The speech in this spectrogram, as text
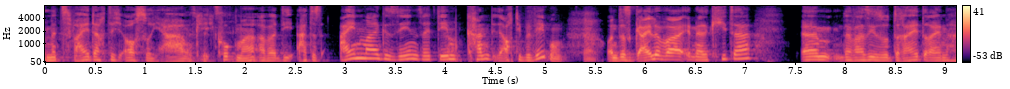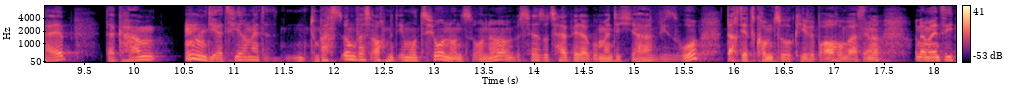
mit zwei dachte ich auch so, ja, okay, ich guck mal, aber die hat es einmal gesehen, seitdem kann auch die Bewegung. Und das Geile war in der Kita, ähm, da war sie so drei, dreieinhalb, da kam die Erzieherin meinte, du machst irgendwas auch mit Emotionen und so, ne? Du bist ja Sozialpädagoge. Meinte ich, ja, wieso? Dachte, jetzt kommt so, okay, wir brauchen was, ne? Und dann meint sie,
